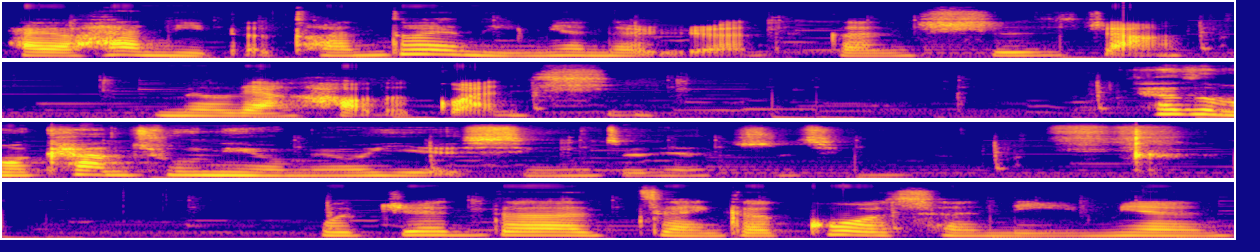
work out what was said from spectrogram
还有和你的团队里面的人跟师长有没有良好的关系？他怎么看出你有没有野心这件事情？我觉得整个过程里面，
